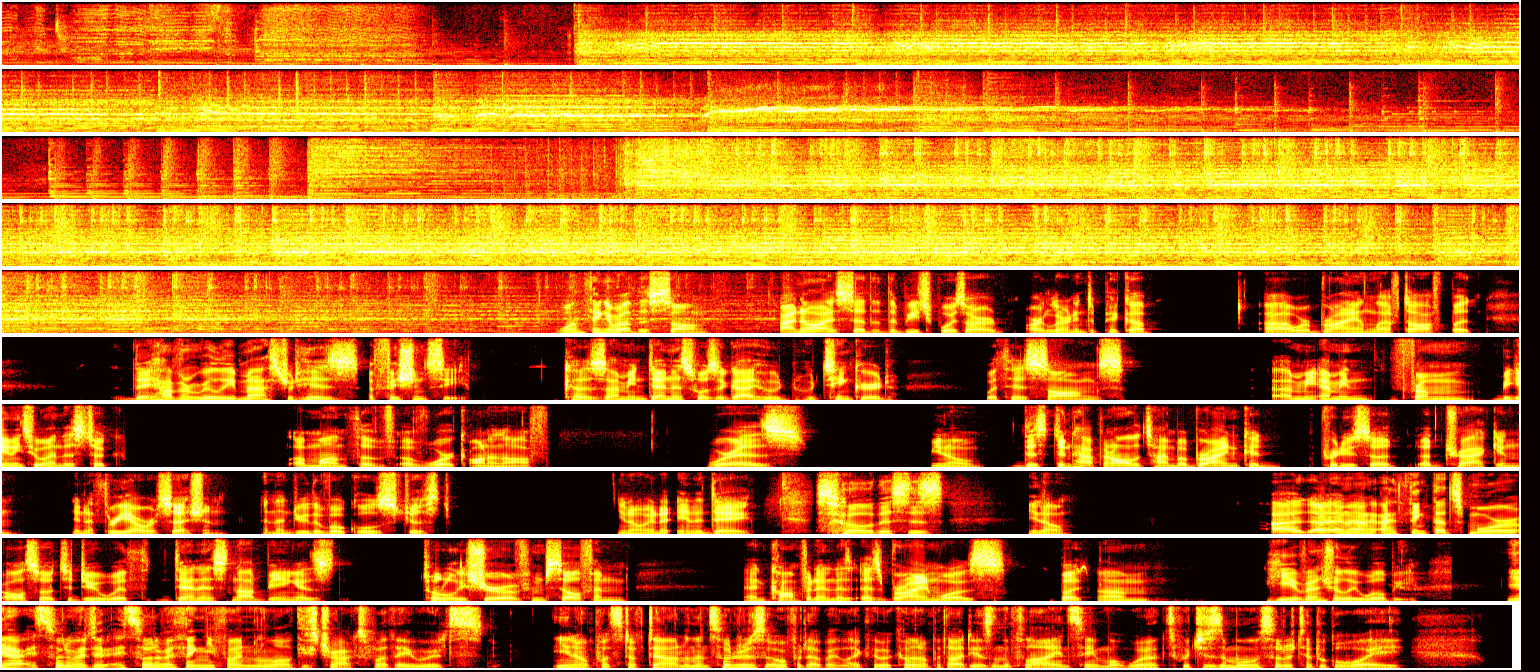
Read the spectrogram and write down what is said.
One thing about this song, I know I said that the Beach Boys are are learning to pick up uh, where Brian left off, but they haven't really mastered his efficiency. Because I mean, Dennis was a guy who who tinkered with his songs. I mean, I mean, from beginning to end, this took a month of of work on and off. Whereas, you know, this didn't happen all the time, but Brian could produce a, a track in in a three hour session and then do the vocals just you know in a, in a day. So this is you know I, I and I, think that's more also to do with Dennis not being as totally sure of himself and and confident as, as Brian was. But um he eventually will be. Yeah, it's sort of a it's sort of a thing you find in a lot of these tracks where they would, you know, put stuff down and then sort of just overdub it. Like they were coming up with ideas on the fly and seeing what worked, which is a more sort of typical way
